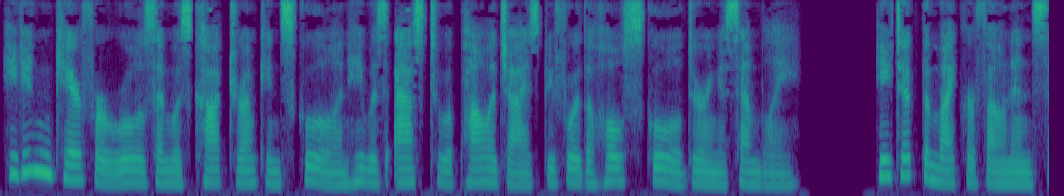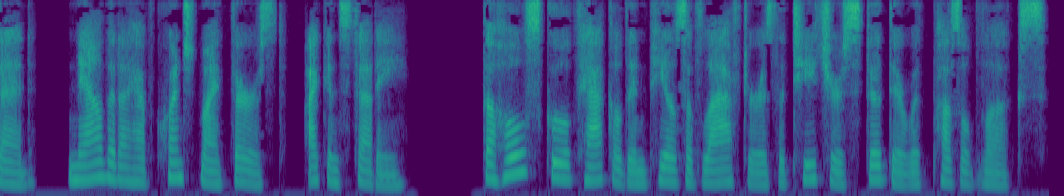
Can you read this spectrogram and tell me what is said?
He didn't care for rules and was caught drunk in school and he was asked to apologize before the whole school during assembly. He took the microphone and said, Now that I have quenched my thirst, I can study. The whole school cackled in peals of laughter as the teachers stood there with puzzled looks.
